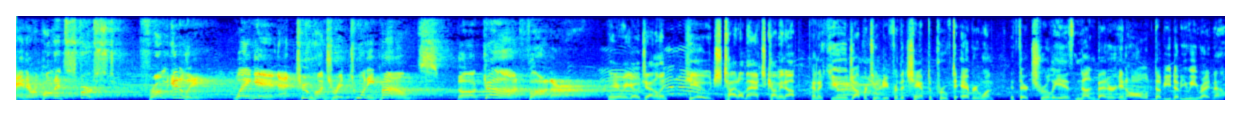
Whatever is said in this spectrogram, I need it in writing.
And their opponents first, from Italy, weighing in at 220 pounds, the Godfather. Here we go, gentlemen. Huge title match coming up. And a huge opportunity for the champ to prove to everyone that there truly is none better in all of WWE right now.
